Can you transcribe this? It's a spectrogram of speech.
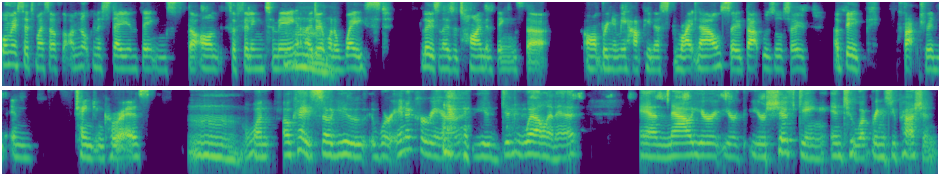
almost said to myself that I'm not going to stay in things that aren't fulfilling to me. Mm. And I don't mm. want to waste loads and loads of time in things that aren't bringing me happiness right now. So that was also a big factor in, in changing careers. Mm, one okay, so you were in a career, you did well in it, and now you're you're you're shifting into what brings you passion.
